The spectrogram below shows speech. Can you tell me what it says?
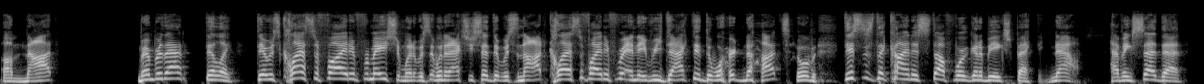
um, not Remember that? They're like, there was classified information when it was when it actually said there was not classified information, and they redacted the word not. So this is the kind of stuff we're going to be expecting. Now, having said that,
